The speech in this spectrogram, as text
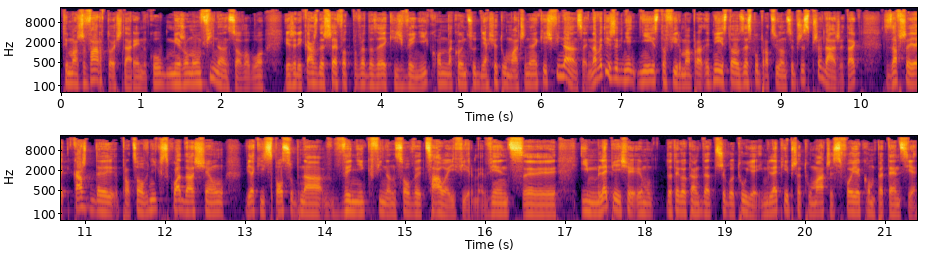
Ty masz wartość na rynku mierzoną finansowo, bo jeżeli każdy szef odpowiada za jakiś wynik, on na końcu dnia się tłumaczy na jakieś finanse. Nawet jeżeli nie, nie jest to firma, nie jest to zespół pracujący przy sprzedaży, tak? Zawsze każdy pracownik składa się w jakiś sposób na wynik finansowy całej firmy, więc y, im lepiej się do tego kandydat przygotuje, im lepiej przetłumaczy swoje kompetencje,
